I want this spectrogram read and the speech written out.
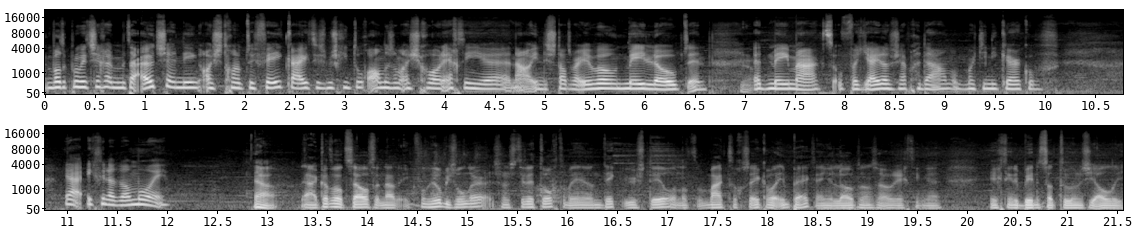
wat ik probeer te zeggen met de uitzending, als je het gewoon op tv kijkt, is het misschien toch anders dan als je gewoon echt in, je, nou, in de stad waar je woont meeloopt en Ja. het meemaakt. Of wat jij dus hebt gedaan op Martinikerk. Of, ja, ik vind dat wel mooi. Ja. ja, ik had wel hetzelfde. Nou, ik vond het heel bijzonder. Zo'n stille tocht, dan ben je een dik uur stil. En dat maakt toch zeker wel impact. En je loopt dan zo richting, eh, richting de binnenstad toe. En dan zie je al die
